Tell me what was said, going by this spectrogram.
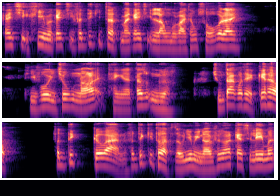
Các anh chị, khi mà các anh chị phân tích kỹ thuật mà các anh chị lòng một vài thông số vào đây, thì vô hình chung nó lại thành là tác dụng ngược. Chúng ta có thể kết hợp phân tích cơ bản phân tích kỹ thuật giống như mình nói với Mark Slim á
